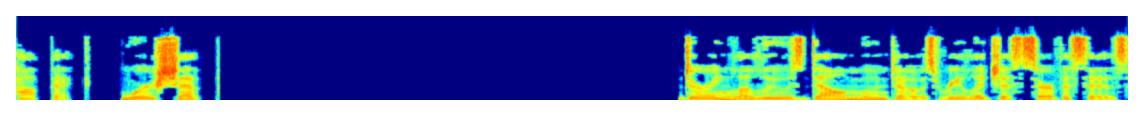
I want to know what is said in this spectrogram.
Topic: Worship. During La Luz del Mundo's religious services,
